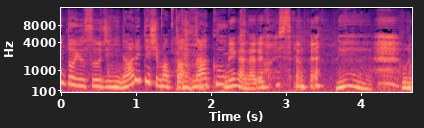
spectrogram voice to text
円という数字に慣れてしまった。泣く。ね目が慣れましたね。え。これ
